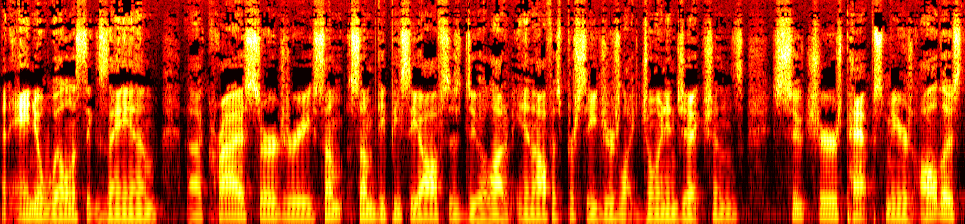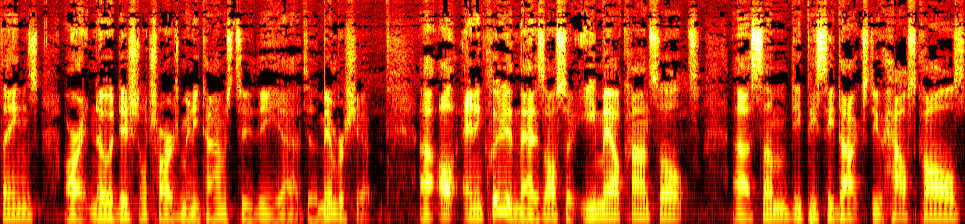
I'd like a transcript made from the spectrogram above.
An annual wellness exam, uh, cryosurgery. Some some DPC offices do a lot of in office procedures like joint injections, sutures, Pap smears. All those things are at no additional charge many times to the uh, to the membership. Uh, all, and included in that is also email consults. Uh, some DPC docs do house calls.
